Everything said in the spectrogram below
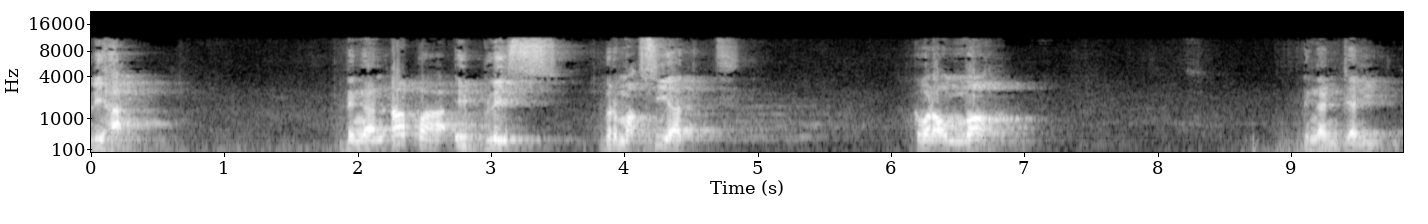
Lihat, dengan apa iblis bermaksiat kepada Allah dengan dalil.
